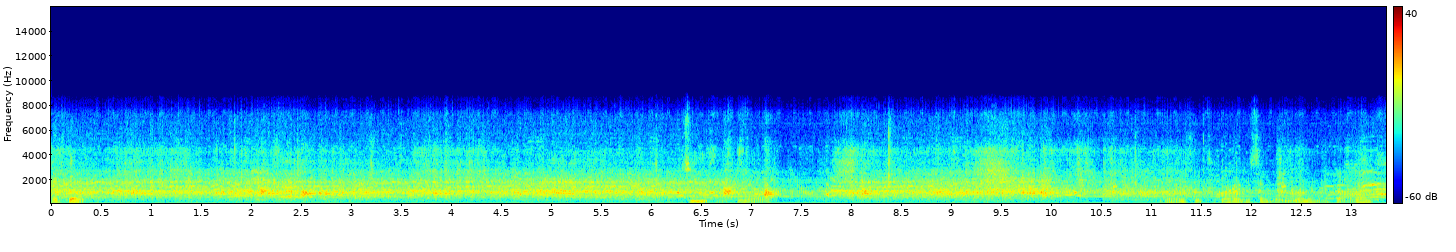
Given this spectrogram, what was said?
Let's go. Jesus, no. 46, one of my problems.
